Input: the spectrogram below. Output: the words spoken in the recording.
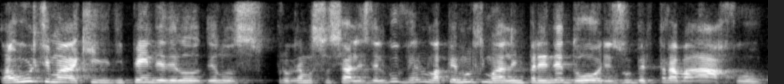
la última que depende de, lo, de, los programas sociales del gobierno, la penúltima, empreendedores, Uber Trabajo,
